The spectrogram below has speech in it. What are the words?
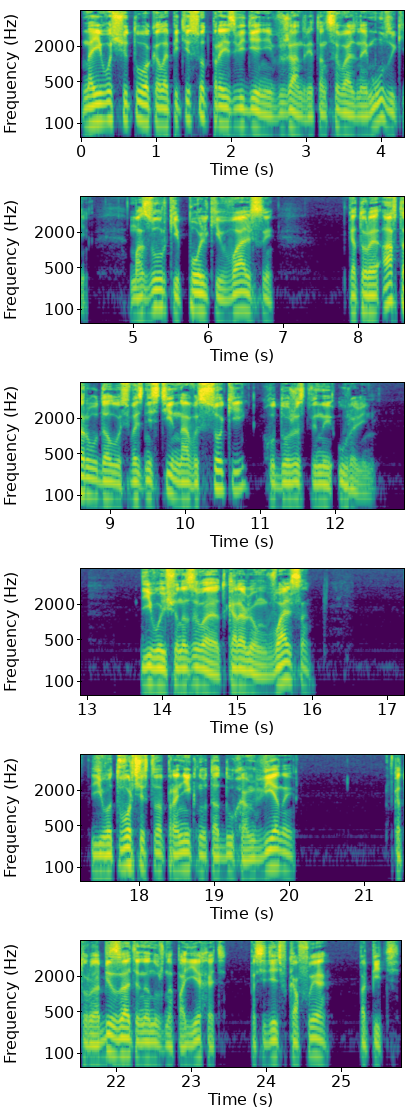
На его счету около 500 произведений в жанре танцевальной музыки, мазурки, польки, вальсы, которые автору удалось вознести на высокий художественный уровень. Его еще называют королем вальса. Его творчество проникнуто духом Вены, в которую обязательно нужно поехать, посидеть в кафе, попить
